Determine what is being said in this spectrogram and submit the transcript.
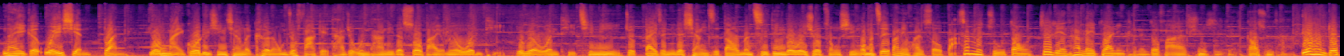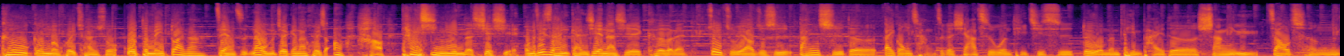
那一个危险段有买过旅行箱的客人，我们就发给他，就问他你的手把有没有问题？如果有问题，请你就带着你的箱子到我们指定的维修中心，我们直接帮你换手把。这么主动，就连他没断，你可能都发讯息给告诉他。有很多客户跟我们回传说我的没断啊，这样子，那我们就跟他回说哦，好，太幸运了，谢谢。我们其实很感谢那些客人，最主要就是当时的代工厂这个瑕疵问题，其实对我们品牌的商誉造成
